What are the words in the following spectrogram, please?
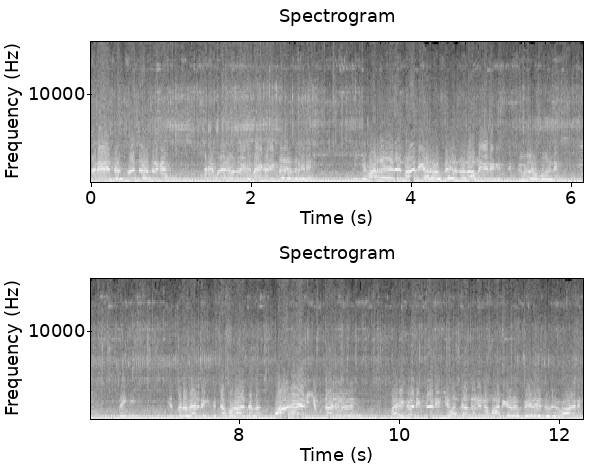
அண்ணே இந்த ஸ்பெண்ட் வந்துருங்க அண்ணே முன்னாடி வந்துருங்க பைக் ஓட்டிக்கிட்டே வந்துருங்க நீங்க வர்ற மாட்டுக்காரர் பேர் சொல்லாம எனக்கு சிட்டூரில் போடுறேன் இன்னைக்கு எத்தனை பேர் நீங்க திட்ட போறாங்க தெரியல வாங்கினா நீங்க முன்னாடி மைக் அடிக்கா நீங்க வந்தா தானே இந்த மாட்டுக்கிற பேரே சொல்லி வாங்கினே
